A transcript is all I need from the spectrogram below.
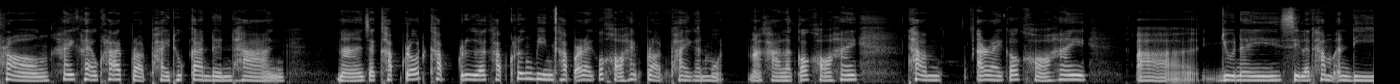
ครอง ให้แคล้วคลาดปลอดภัยทุกการเดินทางนะจะขับรถขับเรือขับเครื่องบินขับอะไรก็ขอให้ปลอดภัยกันหมดนะคะ แล้วก็ขอให้ทำอะไรก็ขอให้ อยู่ในศีลธรรมอันดี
